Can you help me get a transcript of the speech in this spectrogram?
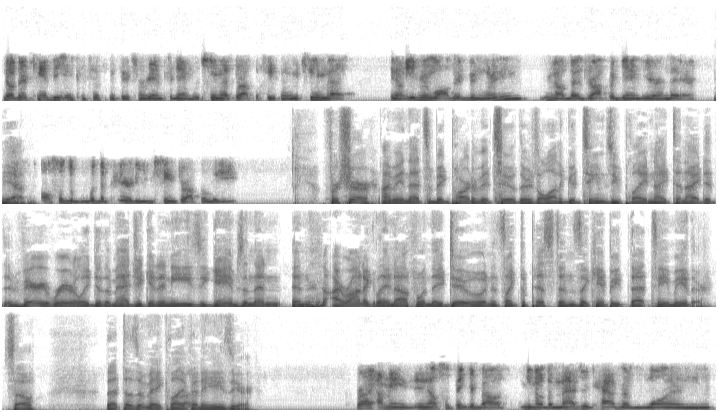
you know there can't be inconsistencies from game to game. We've seen that throughout the season. We've seen that you know even while they've been winning, you know they'll drop a game here and there. Yeah. Also the, with the purity you've seen throughout the league. For sure. I mean, that's a big part of it, too. There's a lot of good teams you play night to night. It, very rarely do the Magic get any easy games. And then, and ironically enough, when they do, and it's like the Pistons, they can't beat that team either. So that doesn't make life any easier. Right. I mean, and also think about, you know, the Magic haven't won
